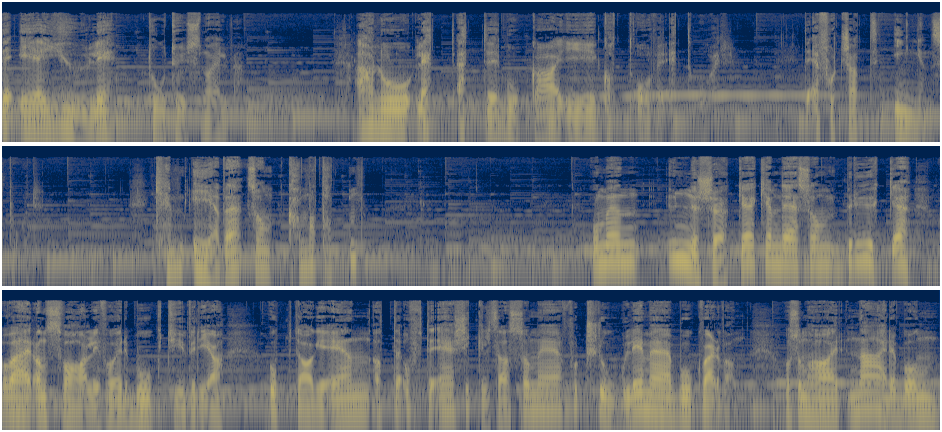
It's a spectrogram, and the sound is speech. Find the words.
Det er juli 2011. Jeg har nå lett etter boka i godt over ett år. Det er fortsatt ingen spor. Hvem er det som kan ha tatt den? Om en undersøker hvem det er som bruker å være ansvarlig for boktyverier, oppdager en at det ofte er skikkelser som er fortrolig med bokhvelvene, og som har nære bånd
